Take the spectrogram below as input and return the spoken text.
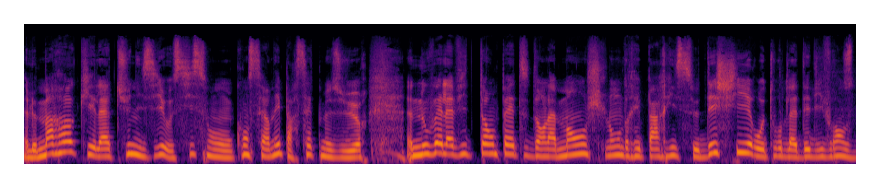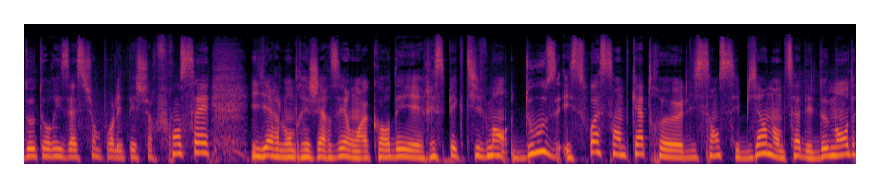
Le Maroc et la Tunisie aussi sont concernés par cette mesure. Nouvel avis de tempête dans la Manche. Londres et Paris se déchirent autour de la délivrance d'autorisation pour les pêcheurs français. Hier, Londres et Jersey ont accordé respectivement 12 et 64 licences. C'est bien en deçà des demandes.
